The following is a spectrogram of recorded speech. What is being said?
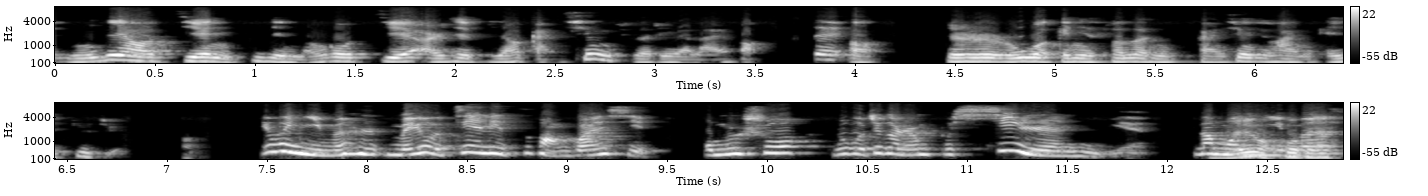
你一定要接你自己能够接，而且比较感兴趣的这个来访。对啊，就是如果给你分了，你感兴趣的话，你可以拒绝啊。因为你们没有建立咨访关系，我们说如果这个人不信任你，那么你们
